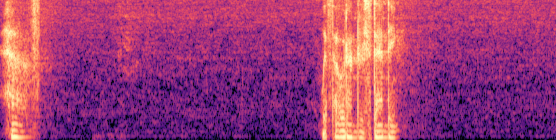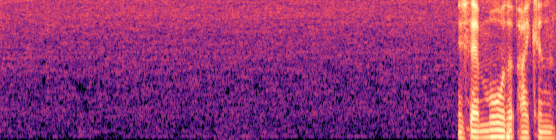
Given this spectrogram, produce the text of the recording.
have without understanding. Is there more that I can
